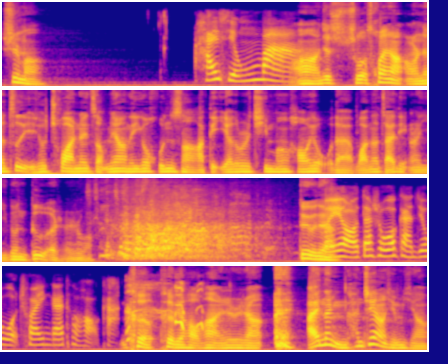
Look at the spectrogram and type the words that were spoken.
是吗？还行吧。啊，就说幻想呢自己就穿着怎么样的一个婚纱，底下都是亲朋好友的，完了在顶上一顿嘚瑟，是吧？对不对？没有，但是我感觉我穿应该特好看，特特别好看，是不是？哎，那你看这样行不行？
